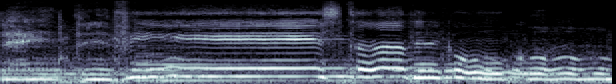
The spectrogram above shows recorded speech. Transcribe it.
La entrevista del Cuco.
